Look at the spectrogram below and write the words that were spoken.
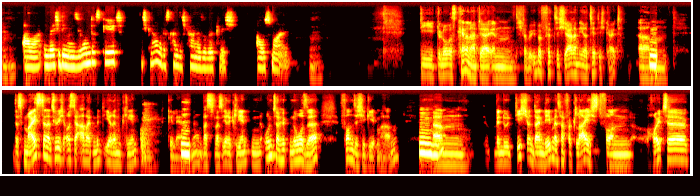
Mhm. Aber in welche Dimension das geht, ich glaube, das kann sich keiner so wirklich ausmalen. Mhm. Die Dolores Cannon hat ja in, ich glaube, über 40 Jahren ihrer Tätigkeit ähm, mhm. das meiste natürlich aus der Arbeit mit ihren Klienten gelernt, mhm. ne? was, was ihre Klienten unter Hypnose von sich gegeben haben. Mhm. Ähm, wenn du dich und dein Leben erstmal vergleichst von heute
